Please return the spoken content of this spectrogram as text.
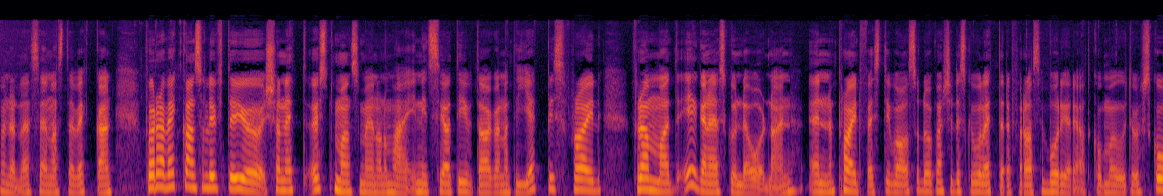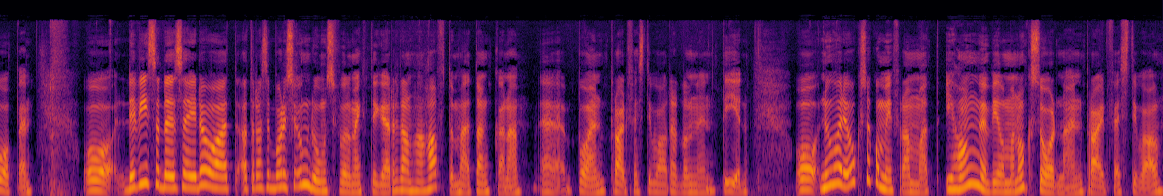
under den senaste veckan. Förra veckan så lyfte ju Jeanette Östman som är en av de här initiativtagarna till Jeppis Pride fram att Eganäs kunde ordna en, en Pridefestival så då kanske det skulle vara lättare för raseborgare att komma ut ur skåpet. Och det visade sig då att, att Raseborgs ungdomsfullmäktige redan har haft de här tankarna eh, på en Pridefestival redan en tid. Och nu har det också kommit fram att i Hangö vill man också ordna en Pridefestival.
